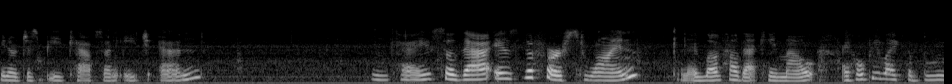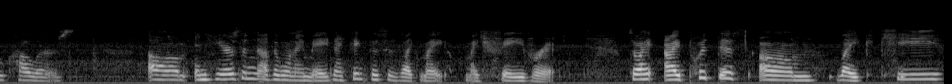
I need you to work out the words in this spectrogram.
you know just bead caps on each end okay so that is the first one and I love how that came out. I hope you like the blue colors. Um, and here's another one I made and I think this is like my my favorite. So I, I put this um, like key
